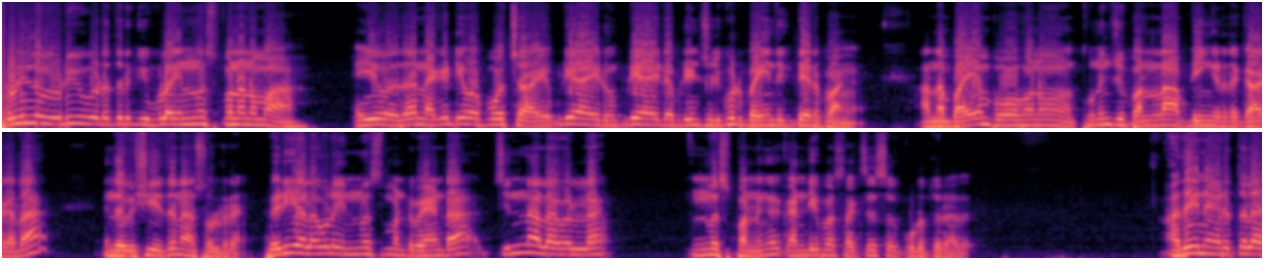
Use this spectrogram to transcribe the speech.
தொழிலை விரிவுபடுத்துறதுக்கு இவ்வளோ இன்வெஸ்ட் பண்ணணுமா? ஐயோ இதான் நெகட்டிவாக போச்சா? எப்படி ஆகிடும் இப்படி ஆகிடும் அப்படின்னு சொல்லி போட்டு பயந்துக்கிட்டே இருப்பாங்க. அந்த பயம் போகணும் துணிஞ்சு பண்ணலாம் அப்படிங்கிறதுக்காக தான் இந்த விஷயத்தை நான் சொல்கிறேன் பெரிய அளவில் இன்வெஸ்ட்மெண்ட் வேண்டாம். சின்ன லெவலில் இன்வெஸ்ட் பண்ணுங்க. கண்டிப்பாக சக்ஸஸை கொடுத்துறாது அதே நேரத்தில்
